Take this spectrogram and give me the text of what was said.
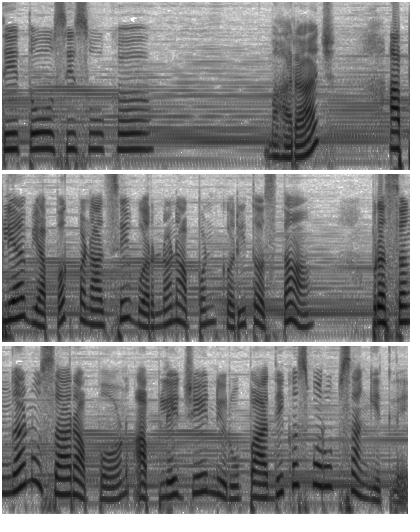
देतोसी सुख. महाराज आपल्या व्यापकपणाचे वर्णन आपण करीत असता प्रसंगानुसार आपण आपले जे निरुपाधिक स्वरूप सांगितले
